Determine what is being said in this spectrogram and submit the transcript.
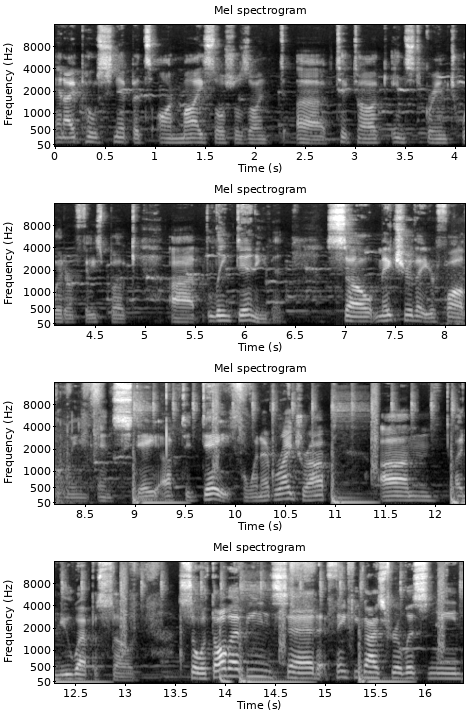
and I post snippets on my socials on uh, TikTok, Instagram, Twitter, Facebook, uh, LinkedIn, even. So make sure that you're following and stay up to date for whenever I drop um, a new episode. So, with all that being said, thank you guys for listening.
